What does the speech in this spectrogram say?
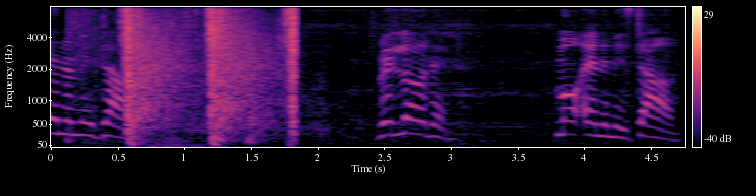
Enemy down. Reloading. More enemies down.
